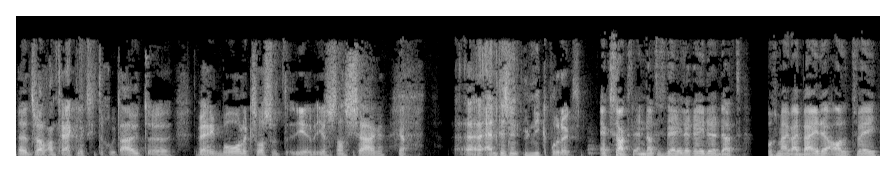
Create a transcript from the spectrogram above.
het is wel aantrekkelijk, ziet er goed uit. Uh, het werkt behoorlijk, zoals we het in eerste instantie zagen. Ja. Uh, en het is een uniek product. Exact, en dat is de hele reden dat volgens mij wij beide alle twee...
